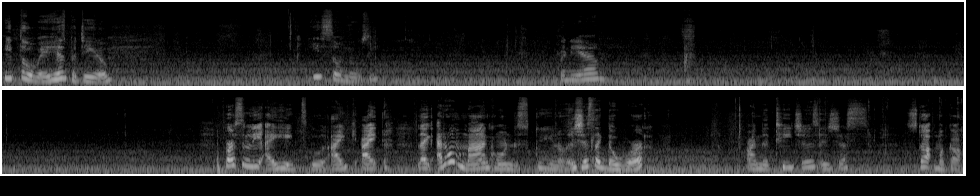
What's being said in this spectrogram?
He threw away his potato. He's so nosy. But yeah. Personally, I hate school. I, I, like, I don't mind going to school, you know. It's just like the work and the teachers is just, stop, Maka.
